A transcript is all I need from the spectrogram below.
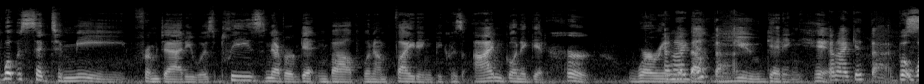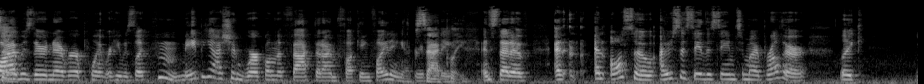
what was said to me from Daddy was, "Please never get involved when I'm fighting because I'm going to get hurt worrying And get about you getting hit." and I get that, but So- why was there never a point where he was like, "Hmm, maybe I should work on the fact that I'm fucking fighting everybody Exactly. instead of." And and also, I used to say the same to my brother, like.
